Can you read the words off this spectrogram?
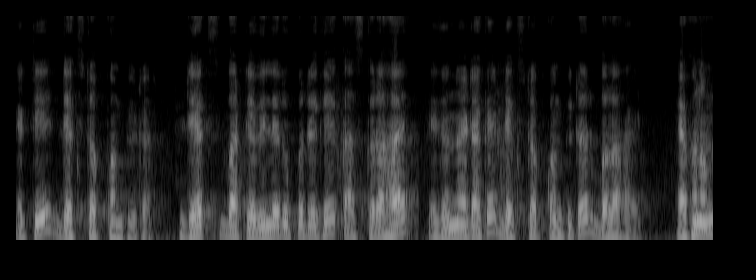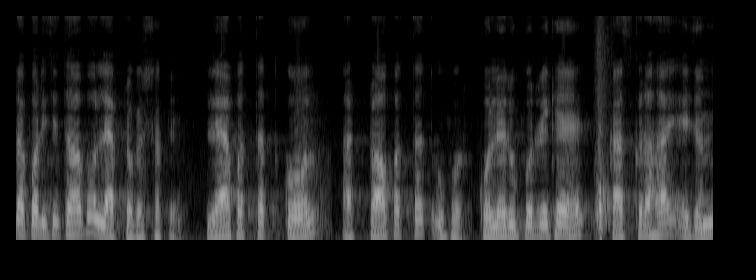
একটি ডেস্কটপ কম্পিউটার। ডেস্ক বা টেবিলের উপর রেখে কাজ করা হয়, এজন্য এটাকে ডেস্কটপ কম্পিউটার বলা হয়। এখন আমরা পরিচিত হব ল্যাপটপের সাথে। ল্যাপ অর্থাৎ কোল আর টপ অর্থাৎ উপর। কোলের উপর রেখে কাজ করা হয় এই জন্য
